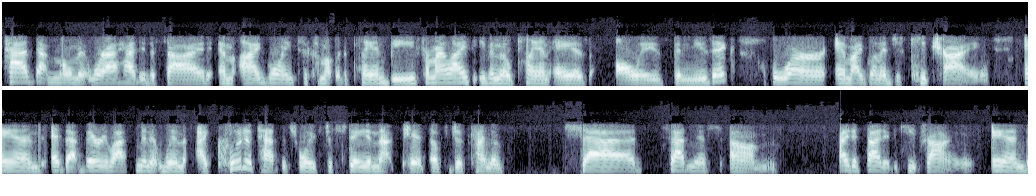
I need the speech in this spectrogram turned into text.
had that moment where I had to decide, am I going to come up with a plan B for my life, even though plan A has always been music, or am I going to just keep trying? And at that very last minute, when I could have had the choice to stay in that pit of just kind of sad sadness, um, I decided to keep trying. And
